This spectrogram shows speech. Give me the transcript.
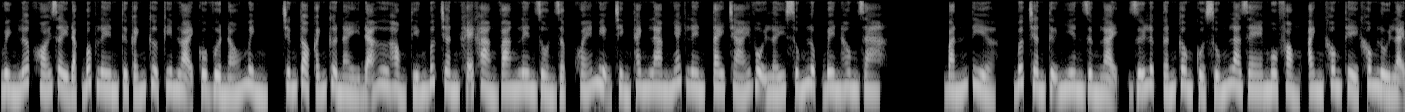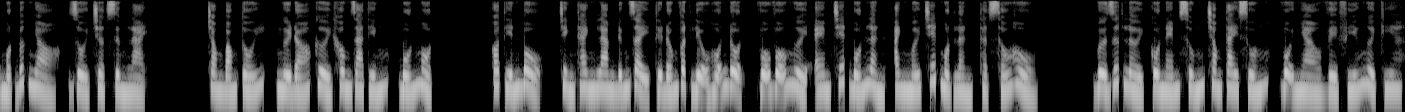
Quỳnh lớp khói dày đặc bốc lên từ cánh cửa kim loại cô vừa náo mình, chứng tỏ cánh cửa này đã hư hỏng tiếng bước chân khẽ khàng vang lên rồn dập khóe miệng Trình Thanh Lam nhếch lên tay trái vội lấy súng lục bên hông ra. Bắn tỉa, bước chân tự nhiên dừng lại, dưới lực tấn công của súng laser mô phỏng anh không thể không lùi lại một bước nhỏ, rồi chợt dừng lại. Trong bóng tối, người đó cười không ra tiếng, 4-1. Có tiến bộ, Trình Thanh Lam đứng dậy từ đống vật liệu hỗn độn, vỗ vỗ người em chết bốn lần, anh mới chết một lần, thật xấu hổ. Vừa dứt lời cô ném súng trong tay xuống, vội nhào về phía người kia.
